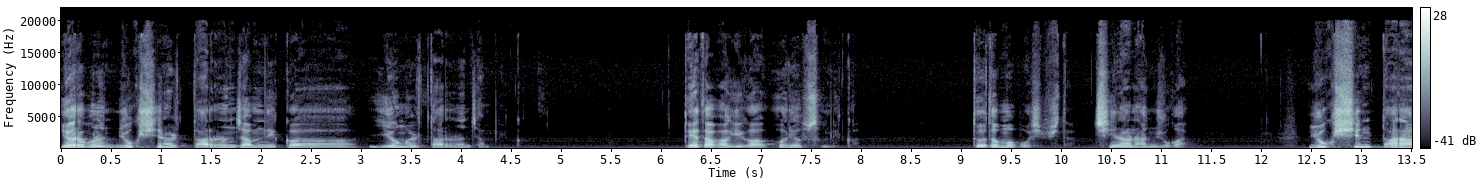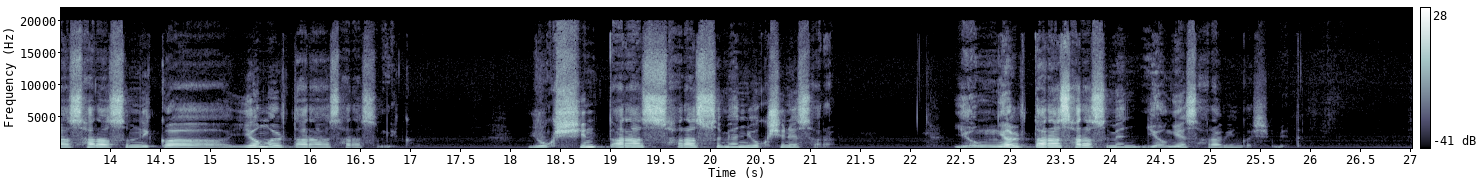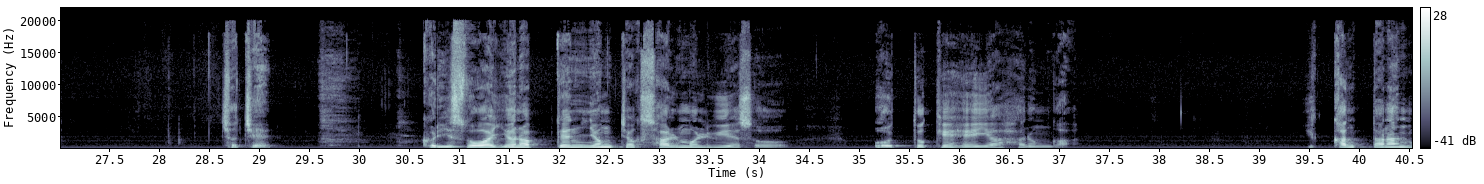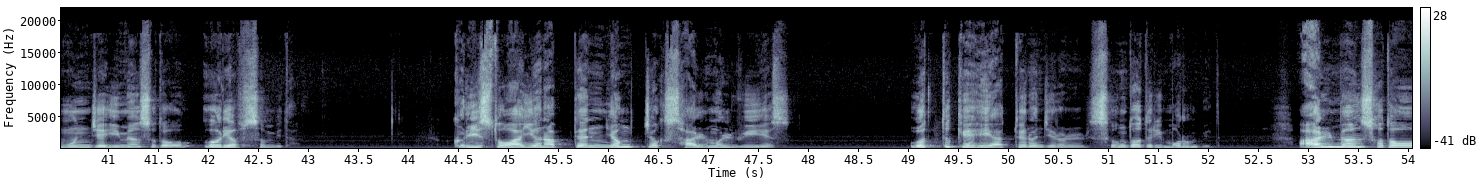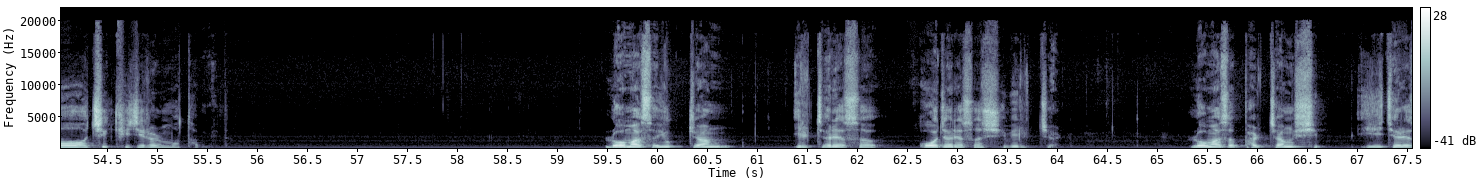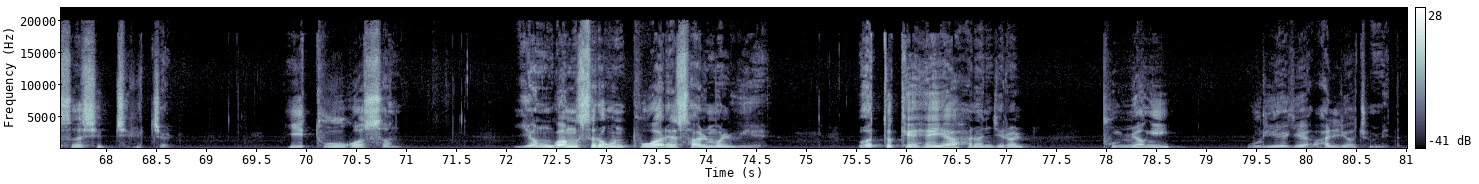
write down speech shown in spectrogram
여러분은 육신을 따르는 자입니까? 영을 따르는 자입니까? 대답하기가 어렵습니까? 더듬어 보십시다. 지난 한 주간 육신 따라 살았습니까? 영을 따라 살았습니까? 육신 따라 살았으면 육신의 사람, 영을 따라 살았으면 영의 사람인 것입니다. 첫째, 그리스도와 연합된 영적 삶을 위해서 어떻게 해야 하는가? 이 간단한 문제이면서도 어렵습니다. 그리스도와 연합된 영적 삶을 위해서 어떻게 해야 되는지를 성도들이 모릅니다. 알면서도 지키지를 못합니다. 로마서 6장 1절에서 5절에서 11절, 로마서 8장 12절에서 17절, 이 두 곳은 영광스러운 부활의 삶을 위해 어떻게 해야 하는지를 분명히 우리에게 알려줍니다.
